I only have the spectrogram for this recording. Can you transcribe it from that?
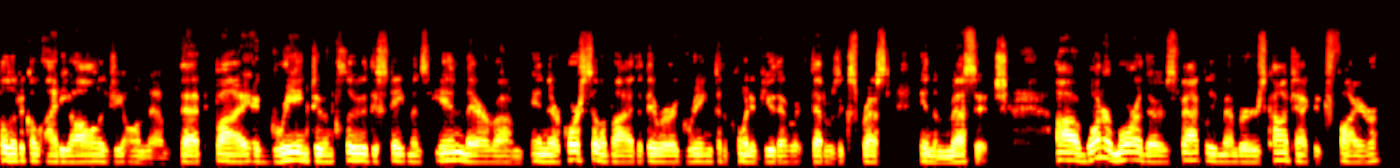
political ideology on them, that by agreeing to include the statements in their, um, in their course syllabi, that they were agreeing to the point of view that, were, that was expressed in the message. Uh, one or more of those faculty members contacted FIRE,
